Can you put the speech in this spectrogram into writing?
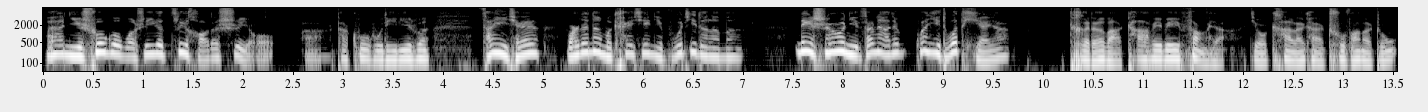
啊，你说过我是一个最好的室友啊，他哭哭啼啼说，咱以前玩的那么开心，你不记得了吗？那时候你咱俩就关系多铁呀。特德把咖啡杯放下，就看了看厨房的钟。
